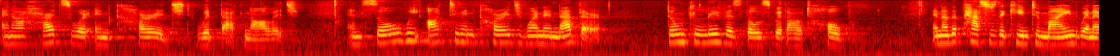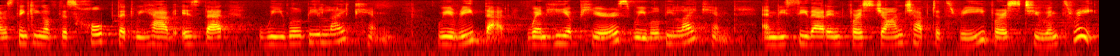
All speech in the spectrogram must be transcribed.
And our hearts were encouraged with that knowledge. And so we ought to encourage one another. Don't live as those without hope. Another passage that came to mind when I was thinking of this hope that we have is that we will be like him. We read that when he appears, we will be like him. And we see that in 1 John chapter 3 verse 2 and 3.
